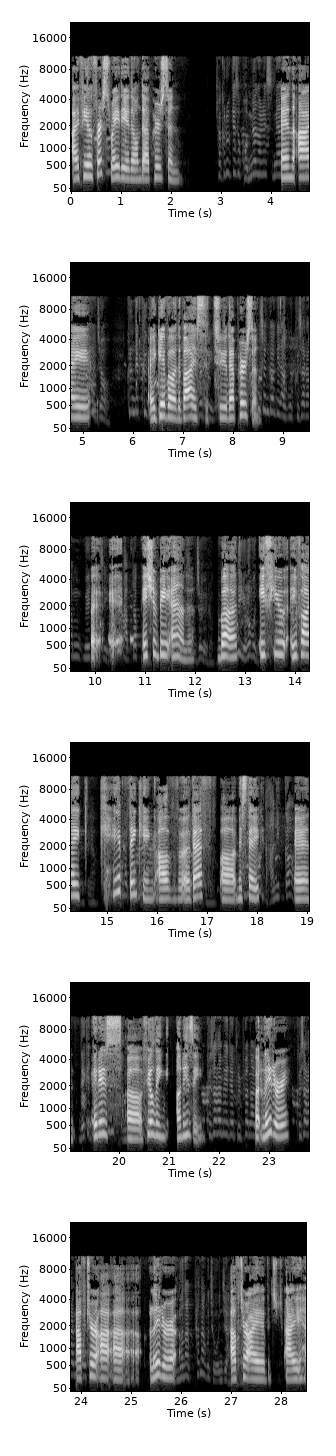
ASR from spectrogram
I feel frustrated on that person. And I, I give advice to that person. But it, it should be end. But if you, if I keep thinking of uh, that uh, mistake, and it is uh, feeling uneasy. But later, after I uh, later after I I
